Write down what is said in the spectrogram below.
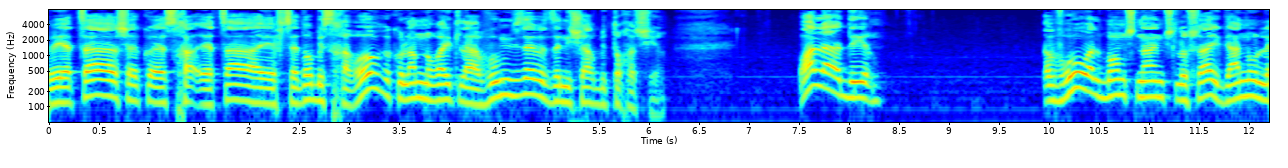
ויצא ששכ- יצא הפסדו בשכרו, וכולם נורא התלהבו מזה, וזה נשאר בתוך השיר. וואלה, אדיר. עברו אלבום שניים שלושה, הגענו ל...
